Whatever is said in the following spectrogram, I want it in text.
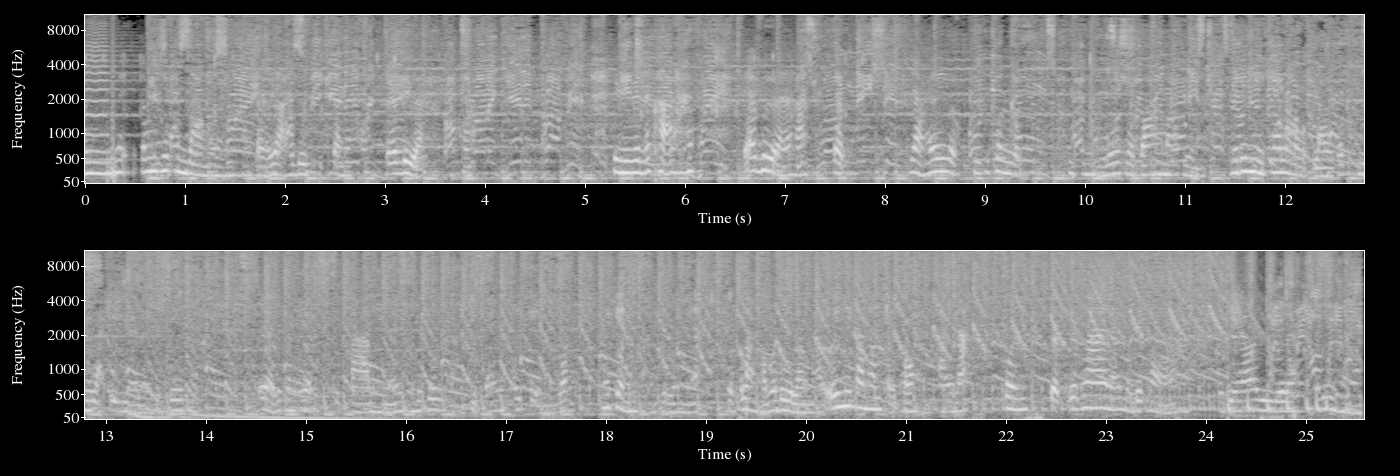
มันไม่ก็ไม่ใช่คนดังเลยนะคะแต่อยากให้ดูคลิปกันนะคะแก้เบื่อนะคะ ทีนี้เลยนะคะแก้เบื่อนะคะแบบอยากให้แบบทุกคนแบบจริงๆโลกเราว่างมากเลยนะไม่ได้มีแค่เราเราก็มีหลายอีกหลายประเทศนะคะก็อยากให้ทุกคนแบบติดตามเห็นไหมคนที่พูดภาษาอังกฤษได้ไม่ค่อยเก่งว่าไม่เก่งภาษาอังกฤษอะไรเงี้ยเดี๋ยวฝรั่งเขามาดูเรานะเอ้ยนี่การทำไก่ทองของไทยนะคนเก็บเรียบง่ายนะเหมือนเด็กหมอนะจริงๆแล้วอยู่เยอะแล้วดีหอม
